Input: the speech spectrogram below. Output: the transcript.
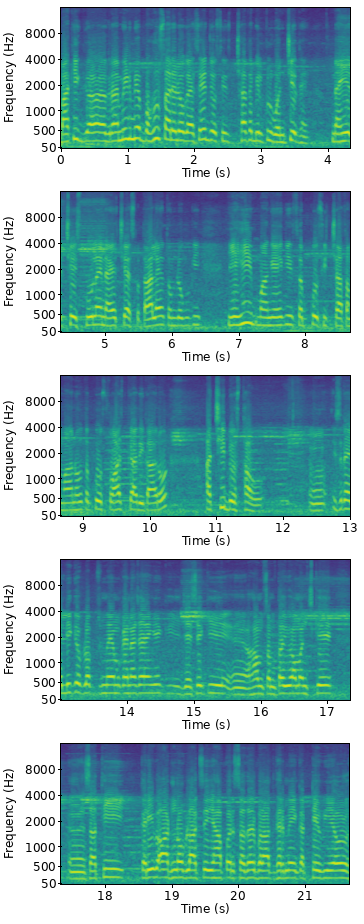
बाकी ग्रामीण में बहुत सारे लोग ऐसे हैं जो शिक्षा से बिल्कुल वंचित हैं। ना ही अच्छे स्कूल हैं, ना ही अच्छे अस्पताल हैं। तो हम लोगों की यही मांगे हैं कि सबको शिक्षा समान हो, सबको स्वास्थ्य का अधिकार हो, अच्छी व्यवस्था हो। इस रैली के उपलब्ध में हम कहना चाहेंगे कि जैसे कि हम समता युवा मंच के साथी करीब आठ नौ ब्लॉक से यहाँ पर सदर बारात घर में इकट्ठे हुए और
